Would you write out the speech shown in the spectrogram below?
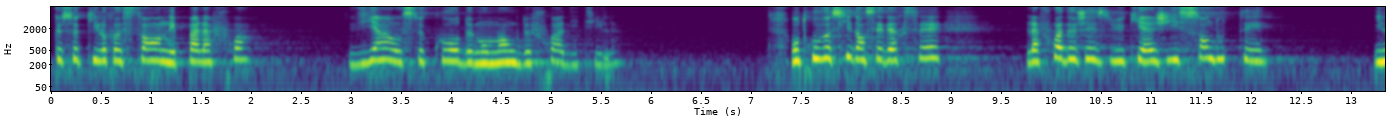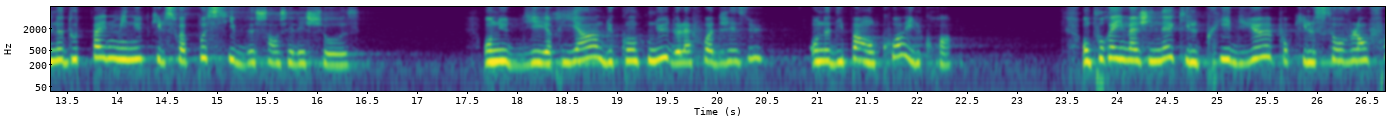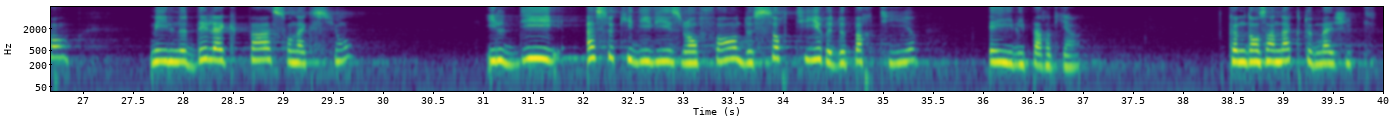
que ce qu'il ressent n'est pas la foi, Viens au secours de mon manque de foi, dit-il. On trouve aussi dans ces versets la foi de Jésus qui agit sans douter. Il ne doute pas une minute qu'il soit possible de changer les choses. On ne dit rien du contenu de la foi de Jésus. On ne dit pas en quoi il croit. On pourrait imaginer qu'il prie Dieu pour qu'il sauve l'enfant, mais il ne délègue pas son action. Il à ce qui divise l'enfant de sortir et de partir, et il y parvient. Comme dans un acte magique,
